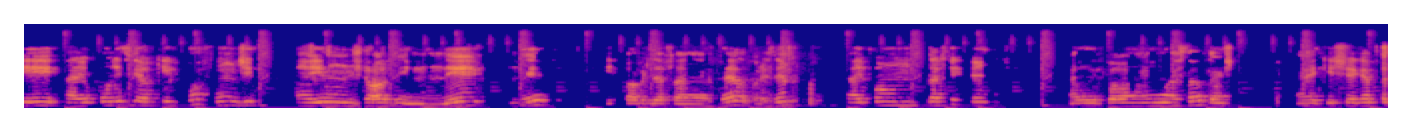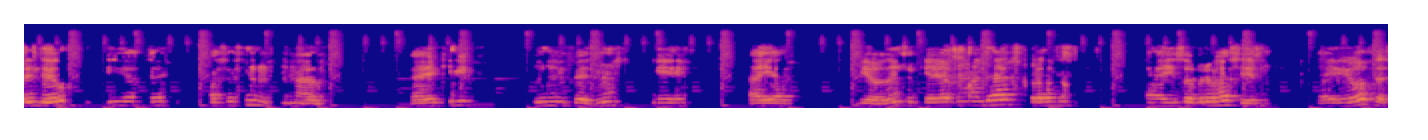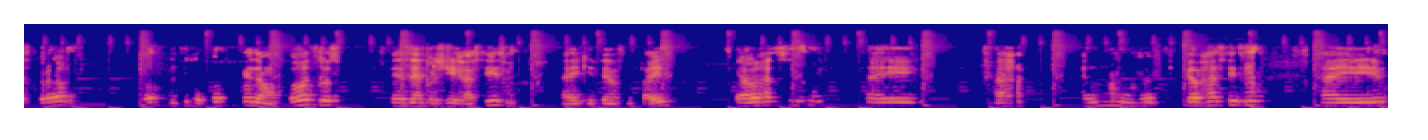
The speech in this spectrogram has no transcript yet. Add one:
que aí o policial que confunde aí um jovem negro, negro e pobre da favela, por exemplo, aí com um traficante, aí com um assaltante, aí que chega a prendê-lo e até assassiná-lo. Aí que, infelizmente, que aí a violência que é uma das provas aí sobre o racismo. Aí outras provas, perdão, outros exemplos de racismo aí que temos no país é o racismo aí, a, é, é o racismo aí,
